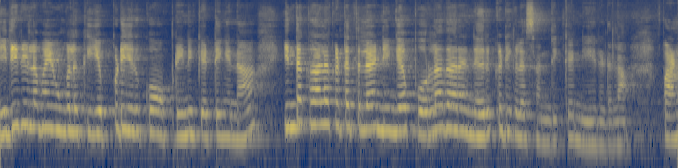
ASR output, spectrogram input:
நிதி நிலைமை உங்களுக்கு எப்படி இருக்கும் அப்படின்னு கேட்டிங்கன்னா இந்த காலகட்டத்தில் நீங்கள் பொருளாதார நெருக்கடிகளை சந்திக்க நேரிடலாம். பண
